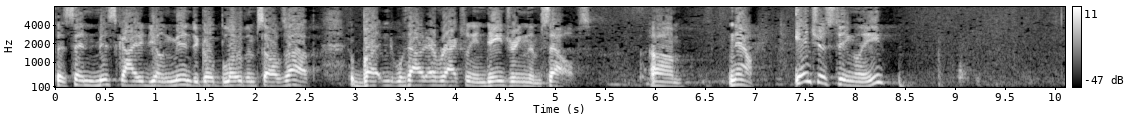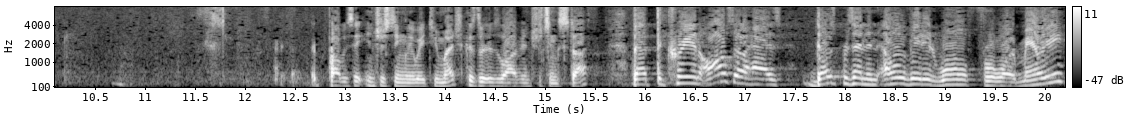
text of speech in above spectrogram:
that send misguided young men to go blow themselves up, but without ever actually endangering themselves. Um, now, interestingly, I probably say interestingly way too much because there is a lot of interesting stuff. That the Quran also has does present an elevated role for Mary,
